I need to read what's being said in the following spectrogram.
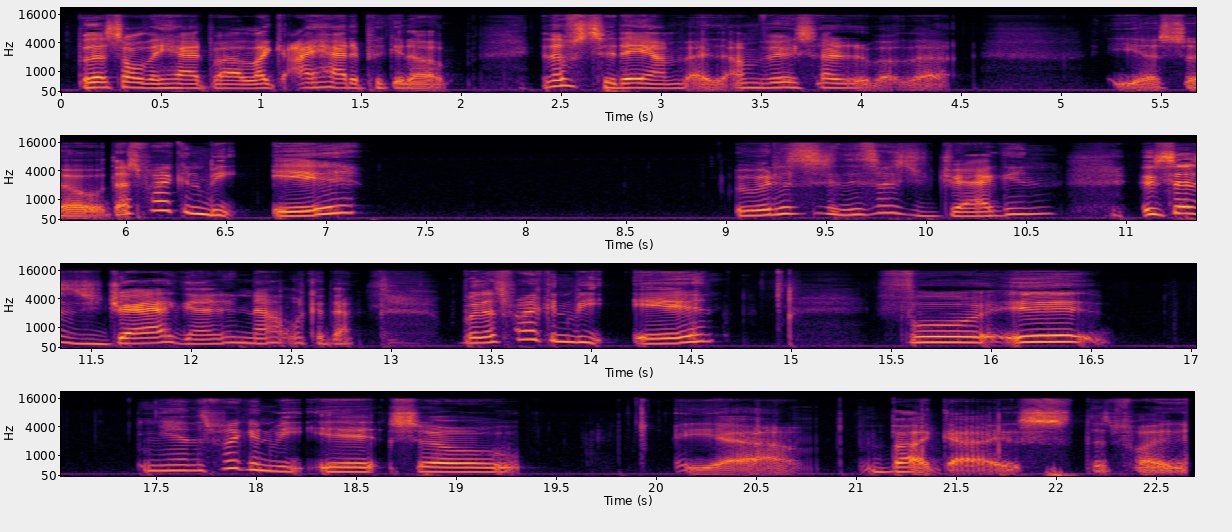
but that's all they had. But like, I had to pick it up, and that was today. I'm I'm very excited about that yeah, so that's probably gonna be it. What is it? This says dragon. It says dragon. I did not look at that. But that's probably gonna be it for it. Yeah, that's probably gonna be it. So yeah. Bye guys. That's probably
